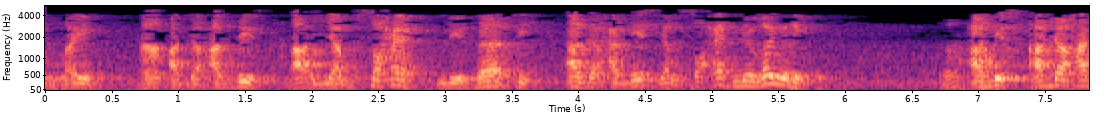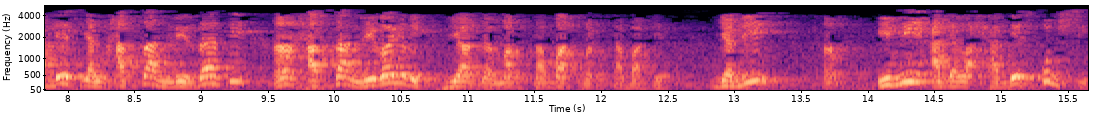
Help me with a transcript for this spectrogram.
yang lain. Ha, ada hadis ha, yang sahih li zati. Ada hadis yang sahih li ghairi. Ha, hadis, ada hadis yang hasan li zati. Ha, hasan li ghairi. Dia ada martabat-martabat dia. Jadi Ha? Ini adalah hadis kursi.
